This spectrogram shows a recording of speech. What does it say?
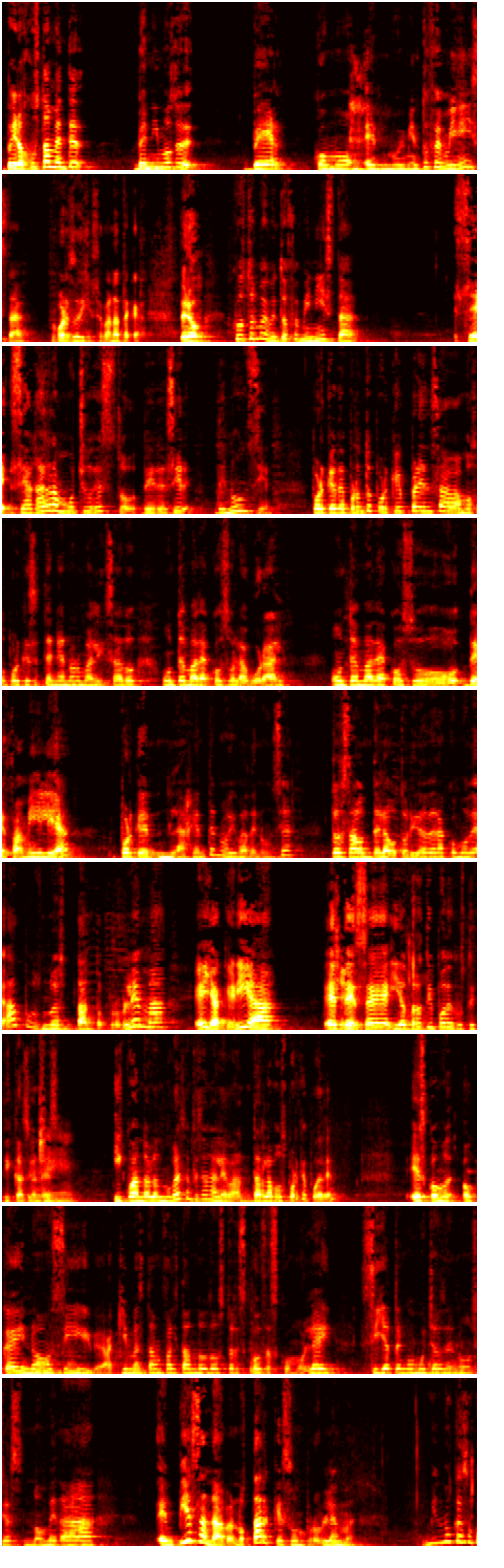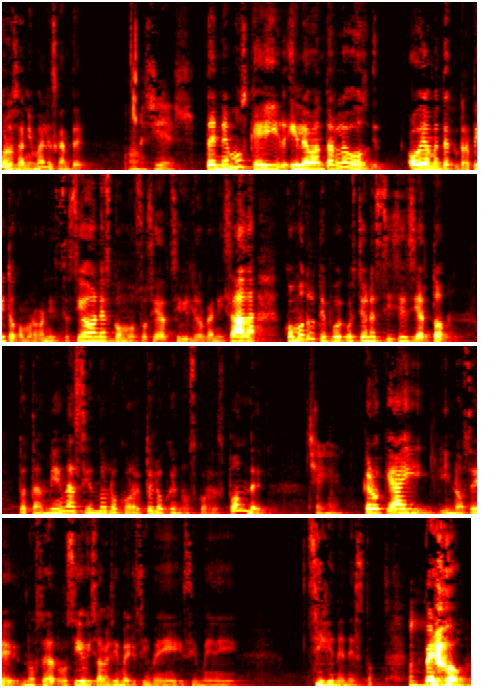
Pero justamente venimos de ver cómo el movimiento feminista, por eso dije, se van a atacar, pero justo el movimiento feminista se, se agarra mucho de esto, de decir, denuncien. Porque de pronto, ¿por qué pensábamos o por qué se tenía normalizado un tema de acoso laboral, un tema de acoso de familia? Porque la gente no iba a denunciar. Entonces, ante la autoridad era como de, ah, pues no es tanto problema, ella quería, etc. Y otro tipo de justificaciones. Sí. Y cuando las mujeres empiezan a levantar la voz porque pueden, es como, ok, no, sí, aquí me están faltando dos, tres cosas como ley. Sí, ya tengo muchas denuncias, no me da... Empiezan a notar que es un problema. Mismo caso con los animales, gente. Así es. Tenemos que ir y levantar la voz. Obviamente, repito, como organizaciones, como sociedad civil organizada, como otro tipo de cuestiones, sí, sí es cierto, pero también haciendo lo correcto y lo que nos corresponde Sí. creo que hay, y no sé, no sé, Rocío, Isabel, si me, si me, si me siguen en esto, pero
